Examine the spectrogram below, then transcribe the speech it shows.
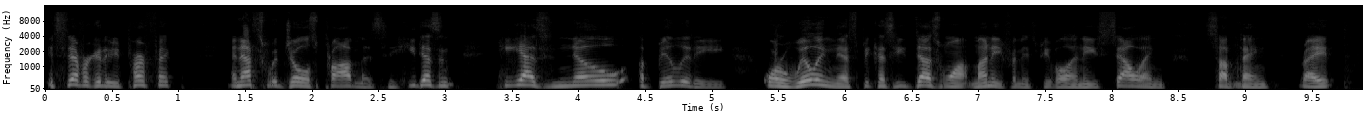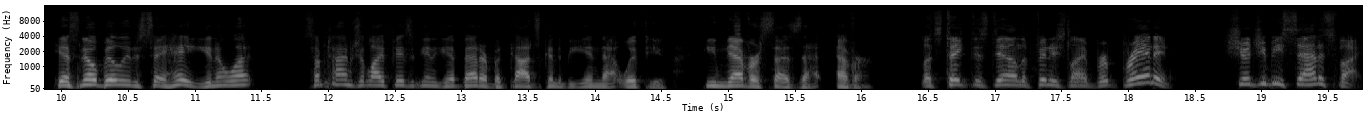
it's never going to be perfect and that's what joel's problem is he doesn't he has no ability or willingness because he does want money from these people and he's selling something right he has no ability to say hey you know what sometimes your life isn't going to get better but god's going to be in that with you he never says that ever Let's take this down the finish line. Brandon, should you be satisfied?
